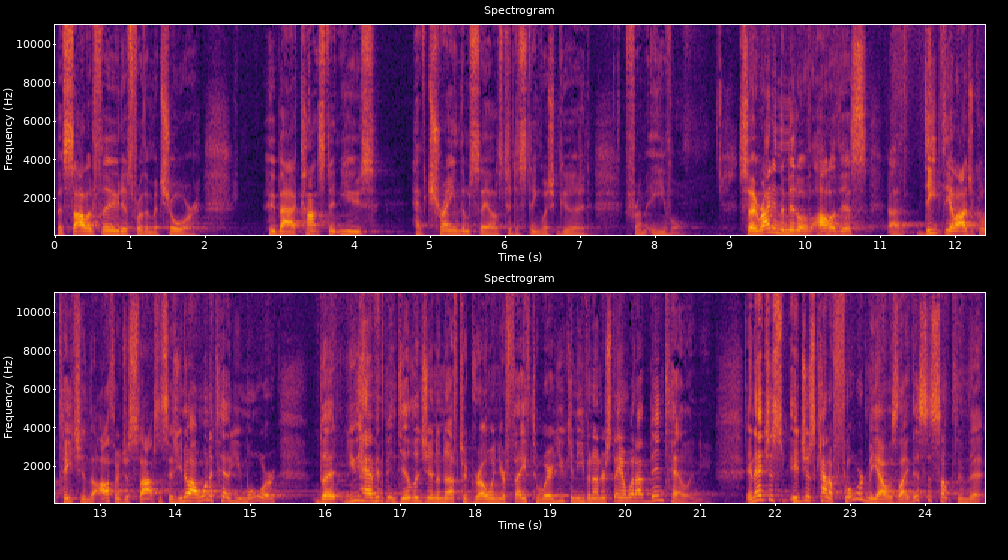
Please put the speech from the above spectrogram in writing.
But solid food is for the mature, who by constant use have trained themselves to distinguish good from evil. So, right in the middle of all of this uh, deep theological teaching, the author just stops and says, You know, I want to tell you more, but you haven't been diligent enough to grow in your faith to where you can even understand what I've been telling you. And that just, it just kind of floored me. I was like, This is something that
